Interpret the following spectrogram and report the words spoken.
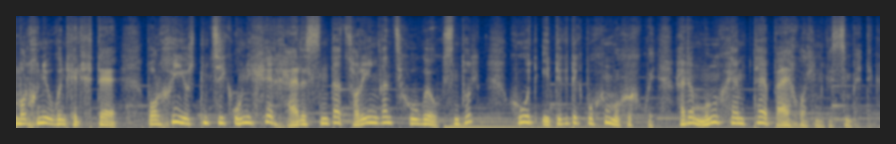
Бурхны үгэнд хэлэхдээ Бурхан ертөнцийг үнэхээр хайрласандаа цорын ганц хүүгээ өгсөн тул хүүд идэгдэг бүхэн мөхөхгүй харин мөн хамтай байх болно гэсэн байдаг.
